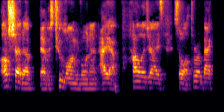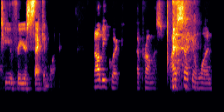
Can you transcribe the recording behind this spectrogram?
I'll shut up. That was too long of one. I apologize. So I'll throw it back to you for your second one. I'll be quick. I promise. My second one.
